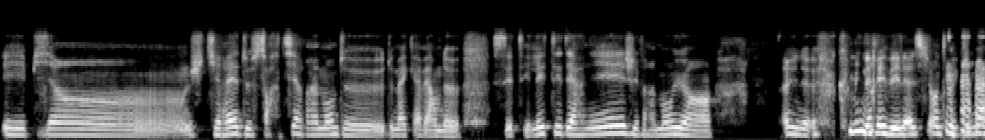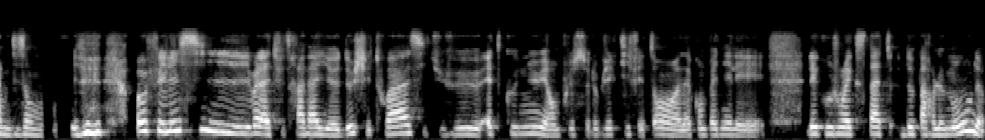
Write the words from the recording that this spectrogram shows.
eh bien, je dirais de sortir vraiment de, de ma caverne. C'était l'été dernier. J'ai vraiment eu un, une, comme une révélation entre guillemets en me disant Ophélie si voilà tu travailles de chez toi si tu veux être connue et en plus l'objectif étant d'accompagner les les conjoints expats de par le monde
